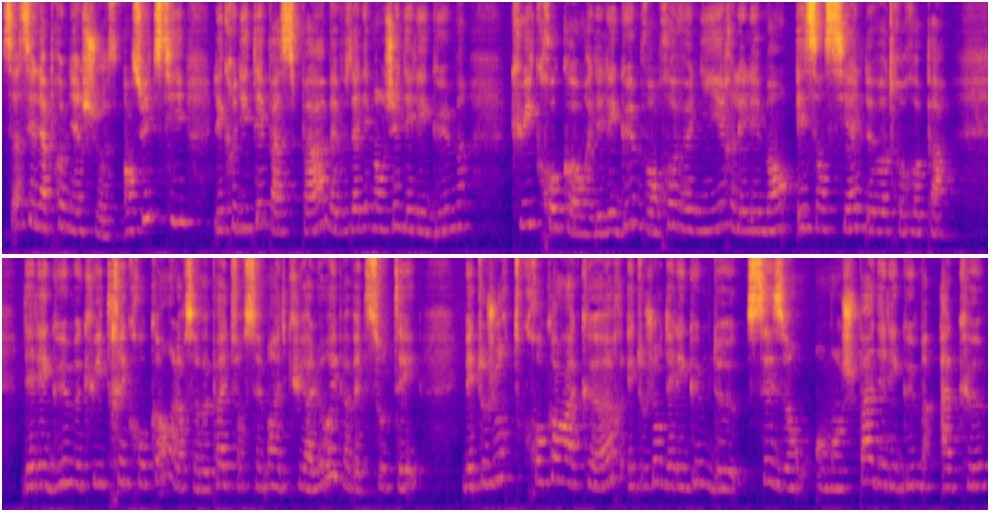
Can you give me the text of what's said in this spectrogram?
Ça c'est la première chose. Ensuite, si les crudités passent pas, ben, vous allez manger des légumes cuits croquants et les légumes vont revenir l'élément essentiel de votre repas. des légumes cuits très croquants. Alors ça ne veut pas être forcément être cuits à l'eau, ils peuvent être sautés, mais toujours croquants à cœur et toujours des légumes de saison. On ne mange pas des légumes à queue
